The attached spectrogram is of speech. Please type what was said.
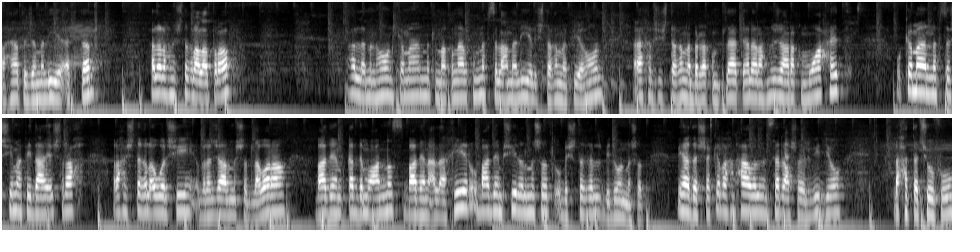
راح يعطي جمالية أكثر. هلا راح نشتغل على الأطراف. هلا من هون كمان مثل ما قلنا لكم نفس العملية اللي اشتغلنا فيها هون. آخر شيء اشتغلنا بالرقم ثلاثة. هلا رح نرجع رقم واحد. وكمان نفس الشيء ما في داعي اشرح. راح اشتغل أول شيء برجع المشط لورا بعدين بقدمه على النص بعدين على الأخير وبعدين بشيل المشط وبشتغل بدون مشط. بهذا الشكل راح نحاول نسرع شوي الفيديو لحتى تشوفوا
